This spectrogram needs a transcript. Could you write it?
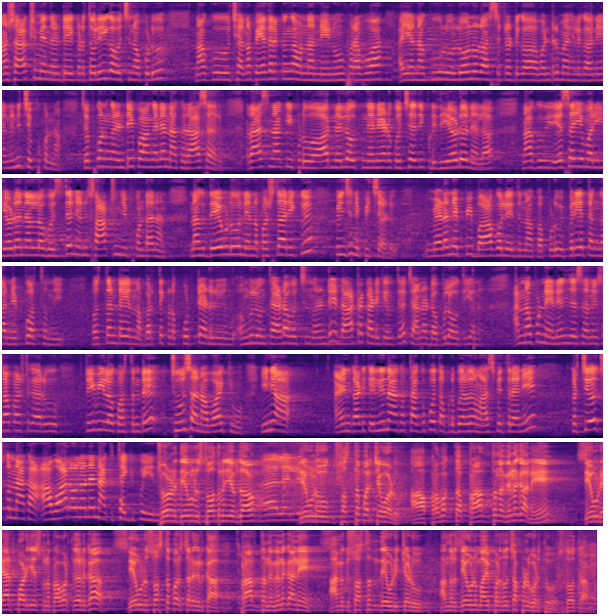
నా సాక్ష్యం ఏంటంటే ఇక్కడ తొలిగా వచ్చినప్పుడు నాకు చాలా పేదరికంగా ఉన్నాను నేను. ప్రభువా అయ్యా నాకు లోను రాసేటట్టుగా ఒంటరి మహిళ కానీ అని చెప్పుకున్నా. చెప్పుకున్నా ఇంటికి పోగానే నాకు రాశారు. రాసినాక ఇప్పుడు ఆరు నెలలు అవుతుంది. నేను ఇక్కడికి వచ్చేది ఇప్పుడు ఇది ఏడో నెల. నాకు ఏసయ్య మరి ఏడో నెలలో వస్తే నేను సాక్ష్యం చెప్పుకుంటాను. నాకు దేవుడు నిన్న ఫస్ట్ తారీఖు పింఛన్ ఇప్పించాడు. మెడ నొప్పి బాగోలేదు నాకు అప్పుడు. విపరీతంగా నొప్పి వస్తుంది. వస్తుంటే నా భర్త ఇక్కడ కొట్టాడు అంగుళం తేడా వచ్చిందంటే డాక్టర్ కాడికి వెళ్తే చాలా డబ్బులు అవుతాయి అని. అన్నప్పుడు నేనేం చేశాను ఇషా పాస్ట్ గారు టీవీలోకి వస్తుంటే చూశాను ఆ వాక్యము. ఇని ఆయన కాడికి వెళ్ళి నాకు తగ్గిపోతే అప్పుడు పెడదాం ఆసుపత్రి అని ఇక్కడ చేర్చుకున్నాక ఆ వారంలోనే నాకు తగ్గిపోయింది. చూడండి దేవుని స్తోత్రం చెబుదాం. దేవుడు స్వస్థపరిచేవాడు. ఆ ప్రవక్త ప్రార్థన వినగానే దేవుడు ఏర్పాటు చేసుకున్న ప్రవక్త కనుక దేవుడు స్వస్థపరుస్తాడు కనుక ప్రార్థన వినగానే ఆమెకు స్వస్థత దేవుడు ఇచ్చాడు. అందరూ దేవుడు మాయపడదాం చప్పలు కొడుతూ. స్తోత్రం.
